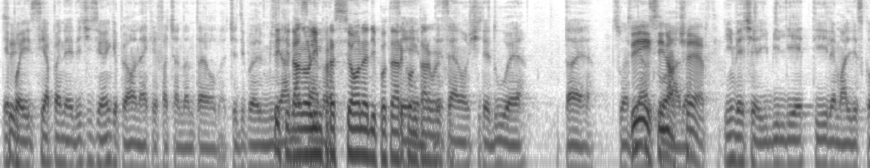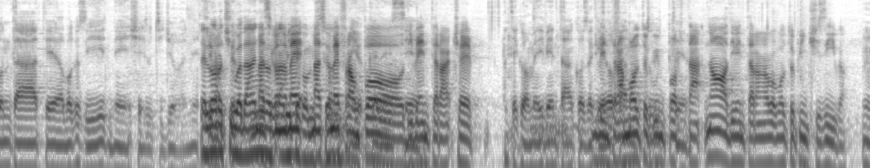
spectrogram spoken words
E Sì. poi sia prendere decisioni che però non è che facciano tanta roba. Cioè, tipo il Sì, Milan ti ne danno l'impressione di poter sì, contare ne questo. saranno uscite due, tre. Su Sì, sì, no, certo. Invece i biglietti, le maglie scontate, roba così, ne esce tutti i giorni. E loro ma ci guadagnano ma secondo, me, ma secondo me fra un po' di sì. diventerà, cioè, Secondo me diventa una cosa che diventerà molto più tutti. importante. No, diventerà una roba molto più incisiva. Mm,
